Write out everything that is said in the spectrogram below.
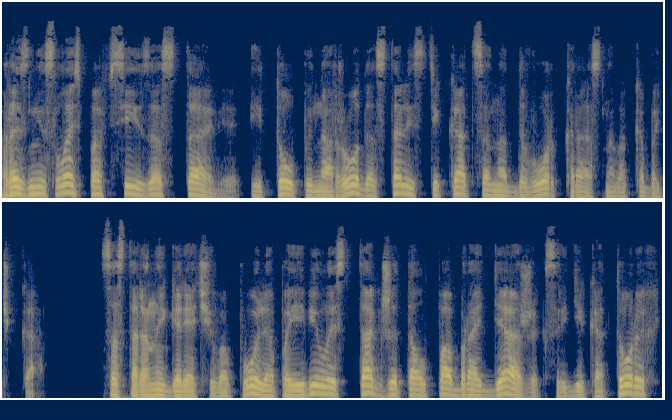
разнеслась по всей заставе, и толпы народа стали стекаться на двор красного кабачка. Со стороны горячего поля появилась также толпа бродяжек, среди которых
